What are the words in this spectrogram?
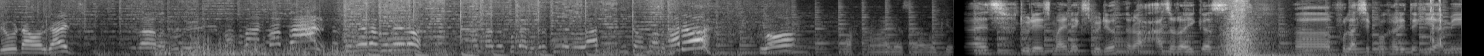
भ्यू टावर गाइड घुमेर घुमेर। खुट्टाभित्र ल। Okay guys today is my next video र आज रहेको छ फुलासी पोखरीदेखि हामी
